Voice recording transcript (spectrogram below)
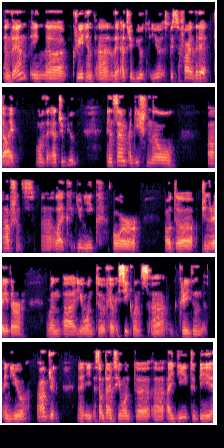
And then in uh, creating uh, the attribute, you specify the type of the attribute and some additional options uh, like unique or auto generator when uh, you want to have a sequence uh, creating a new object uh, sometimes you want uh, uh, id to be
